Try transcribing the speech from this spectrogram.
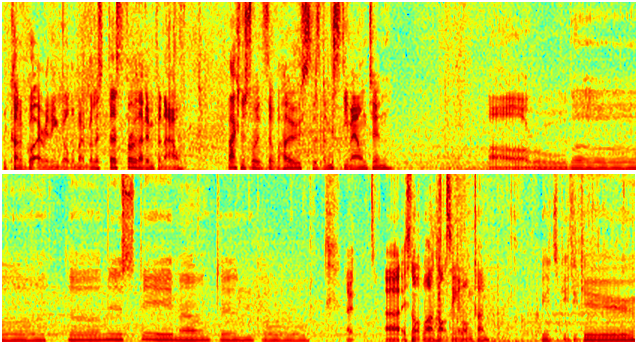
We've kind of got everything built at the moment, but let's, let's throw that in for now. Faction destroyed the Silver Host. There's the Misty Mountain. Far over the Misty Mountain cold. No, uh, it's not Lionheart singing a long time. Do, do, do, do, do.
